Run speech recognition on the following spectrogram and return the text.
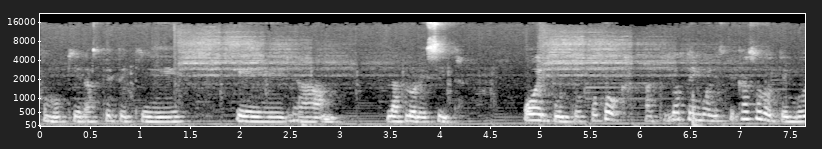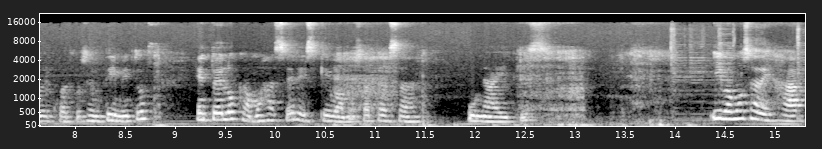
como quieras que te quede la, florecita o el punto fofoca. Aquí lo tengo, en este caso lo tengo de 4 centímetros. Entonces lo que vamos a hacer es que vamos a trazar una X y vamos a dejar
